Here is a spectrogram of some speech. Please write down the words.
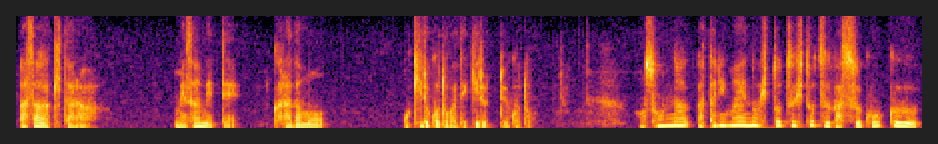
朝が来たら目覚めて体も起きることができるっていうこと。そんな当たり前の一つ一つがすごく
